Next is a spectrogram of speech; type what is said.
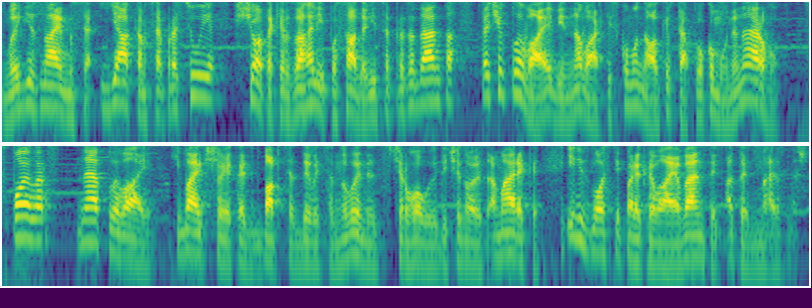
Ми дізнаємося, як там все працює, що таке взагалі посада віце-президента та чи впливає він на вартість комуналки в теплокомуненерго. Спойлер не впливає. Хіба якщо якась бабця дивиться новини з черговою дичиною з Америки і від злості перекриває вентиль, а ти мерзнеш.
